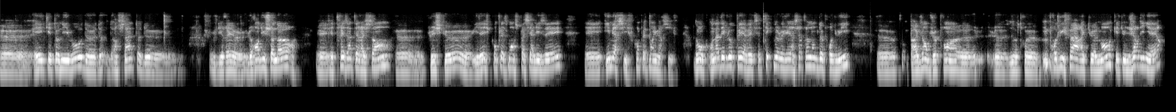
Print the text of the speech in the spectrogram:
euh, et qui est au niveau d'enceinte de, de, je dirais, euh, le rendu sonore est, très intéressant euh, puisqu'il euh, est complètement spatialisé et immersif, complètement immersif. Donc, on a développé avec cette technologie un certain nombre de produits. Euh, par exemple, je prends notre produit phare actuellement, qui est une jardinière.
